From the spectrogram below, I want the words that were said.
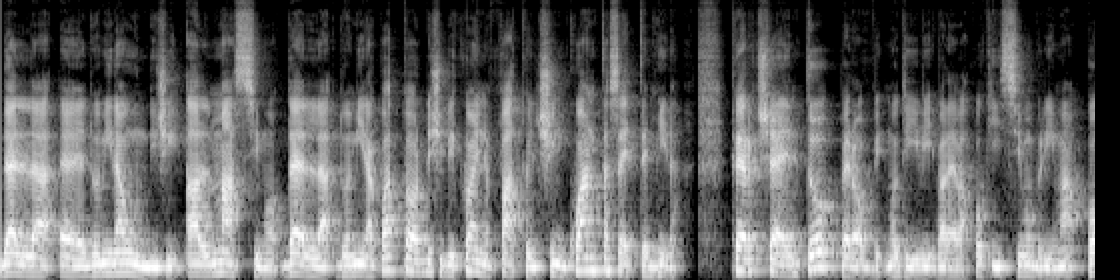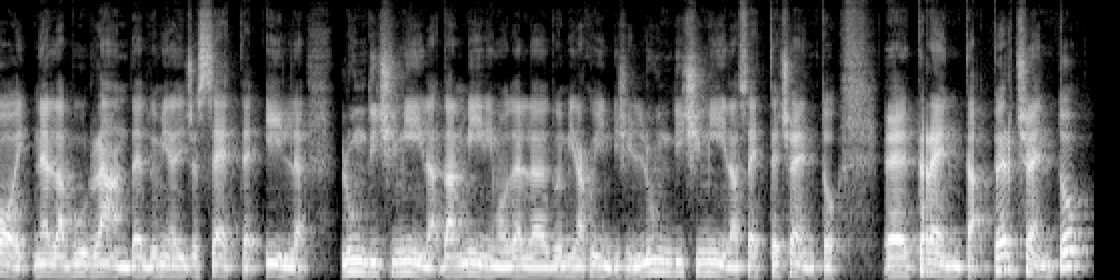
del eh, 2011 al massimo del 2014 Bitcoin ha fatto il 57.000% per ovvi motivi valeva pochissimo prima. Poi nella bull run del 2017 il l'11.000 dal minimo del 2015 l'11.730%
